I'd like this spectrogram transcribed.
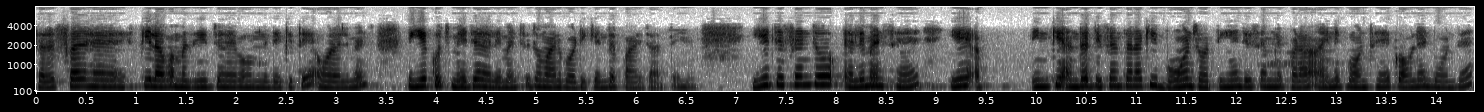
सल्फ़र है, इसके अलावा मज़ीद जो है वो हमने देखे थे और एलिमेंट्स तो ये कुछ मेजर एलिमेंट्स हैं जो हमारे बॉडी के अंदर पाए जाते हैं। ये डिफरेंट जो एलिमेंट्स हैं, ये इनके अंदर डिफरेंट तरह की बॉन्ड्स होती हैं, जैसे हमने पढ़ा आयनिक बॉन्ड्स हैं कोवलेंट बॉन्ड्स हैं,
